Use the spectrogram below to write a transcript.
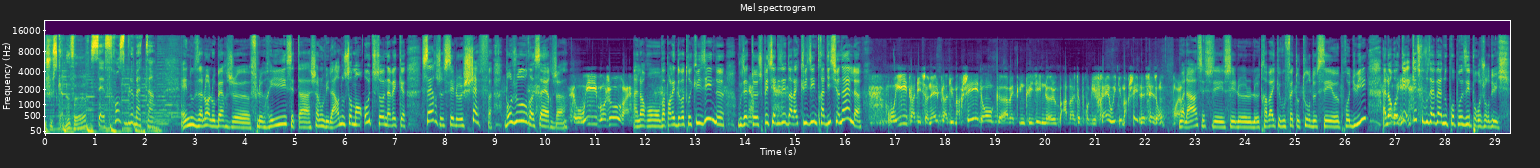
Jusqu'à 9h, C'est France Bleu Matin. Et nous allons à l'auberge Fleury, c'est à Chalon-Villard. Nous sommes en Haute-Saône avec Serge, c'est le chef. Bonjour Serge. Oui, bonjour. Alors on va parler de votre cuisine. Vous êtes spécialisé dans la cuisine traditionnelle? Oui, traditionnel, plat du marché, donc euh, avec une cuisine euh, à base de produits frais, oui, du marché, de saison. Voilà. Voilà, c'est- le, le travail que vous faites autour de ces euh, produits. Alors Oui. euh, qu'est-ce que vous avez à nous proposer pour aujourd'hui?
